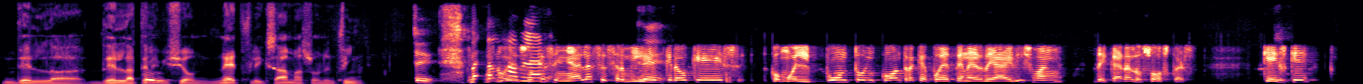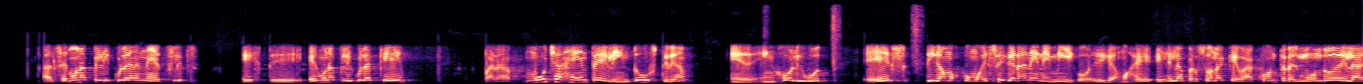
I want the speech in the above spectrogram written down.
de la, de la televisión, Netflix, Amazon, en fin? Sí. Vamos a hablar... Eso que señala César Miguel eh. creo que es como el punto en contra que puede tener de Irishman de cara a los Oscars, que es que al ser una película de Netflix, este, es una película que para mucha gente de la industria eh, en Hollywood es, digamos, como ese gran enemigo, digamos, es, la persona que va contra el mundo de la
